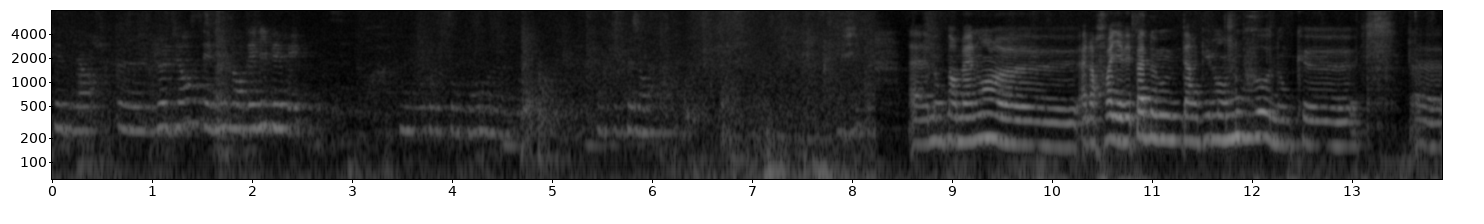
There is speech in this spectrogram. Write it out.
Très bien. Euh, L'audience est mise en délibéré. Nous retrouvons euh, quelques instants. Euh, donc normalement, euh, alors il n'y avait pas d'arguments nouveaux, donc euh, euh,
